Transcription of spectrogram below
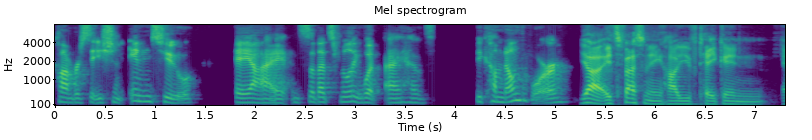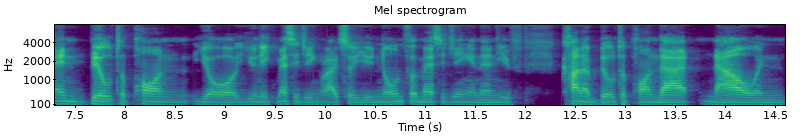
conversation into AI. And so that's really what I have become known for. Yeah, it's fascinating how you've taken and built upon your unique messaging, right? So you're known for messaging and then you've kind of built upon that now. And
